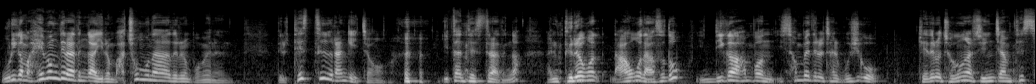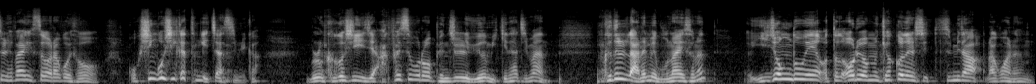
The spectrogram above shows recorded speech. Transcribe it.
우리가 막 해병대라든가 이런 마초 문화들을 보면은 늘 테스트라는 게 있죠. 입단 테스트라든가 아니면 들어고 나오고 나서도 네가 한번 이 선배들을 잘 모시고 제대로 적응할 수 있는지 한번 테스트를 해봐야겠어라고 해서 꼭 신고식 같은 게 있지 않습니까? 물론 그것이 이제 악패습으로 변질 위험이 있긴 하지만 그들 나름의 문화에서는 이 정도의 어떤 어려움은 겪어낼 수 있습니다라고 하는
